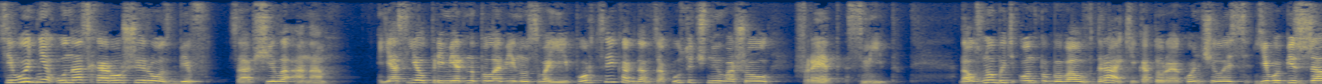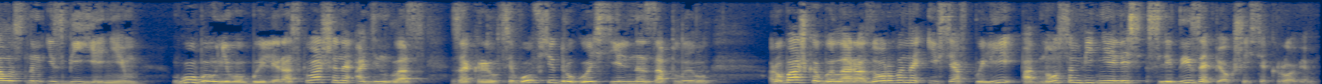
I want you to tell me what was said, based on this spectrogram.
«Сегодня у нас хороший ростбиф», — сообщила она. Я съел примерно половину своей порции, когда в закусочную вошел Фред Смит. Должно быть, он побывал в драке, которая окончилась его безжалостным избиением. Губы у него были расквашены, один глаз закрылся вовсе, другой сильно заплыл. Рубашка была разорвана, и вся в пыли, под носом виднелись следы запекшейся крови.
